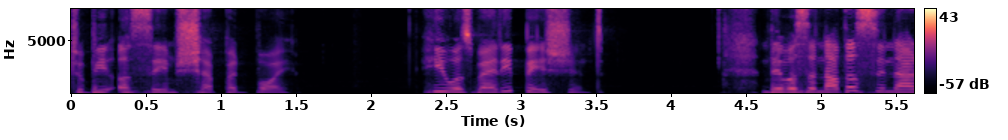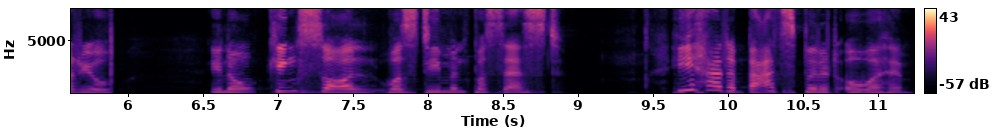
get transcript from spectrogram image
to be a same shepherd boy. He was very patient. There was another scenario. You know, King Saul was demon possessed. He had a bad spirit over him.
